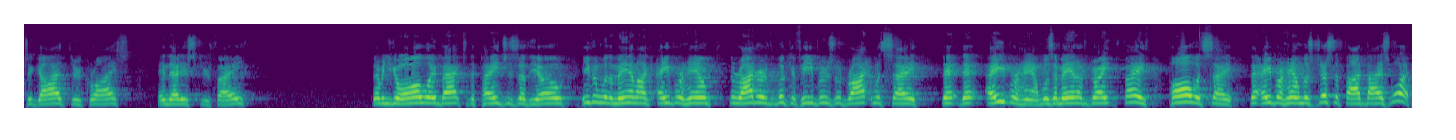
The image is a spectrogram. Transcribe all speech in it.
to God through Christ, and that is through faith. That when you go all the way back to the pages of the Old, even with a man like Abraham, the writer of the book of Hebrews would write and would say that, that Abraham was a man of great faith. Paul would say that Abraham was justified by his what?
